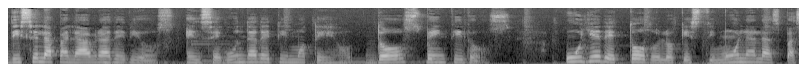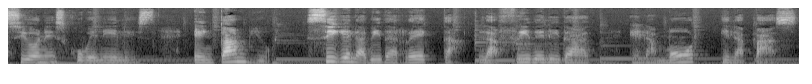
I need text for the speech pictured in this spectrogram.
Dice la palabra de Dios en 2 de Timoteo 2:22. Huye de todo lo que estimula las pasiones juveniles. En cambio, sigue la vida recta, la fidelidad, el amor y la paz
